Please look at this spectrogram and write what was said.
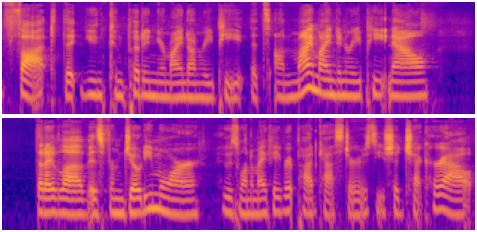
thought that you can put in your mind on repeat that's on my mind and repeat now that I love is from Jody Moore, who's one of my favorite podcasters. You should check her out.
